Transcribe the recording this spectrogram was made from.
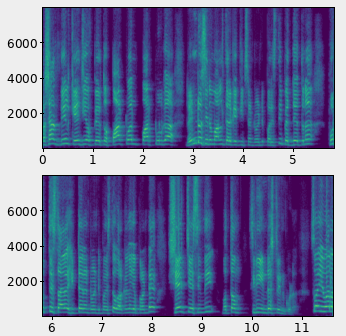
ప్రశాంత్ నీల్ కేజీఎఫ్ పేరుతో పార్ట్ వన్ పార్ట్ టూలుగా రెండు సినిమాలను తెరకెక్కించినటువంటి పరిస్థితి. పెద్ద ఎత్తున పూర్తి స్థాయిలో హిట్ అయినటువంటి పరిస్థితి. ఒక రకంగా చెప్పాలంటే షేక్ చేసింది మొత్తం సినీ ఇండస్ట్రీని కూడా. సో ఇవాళ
